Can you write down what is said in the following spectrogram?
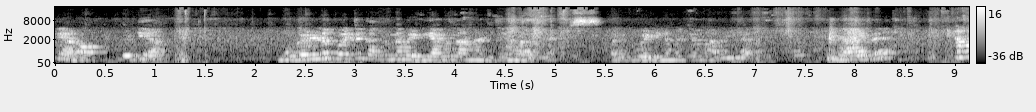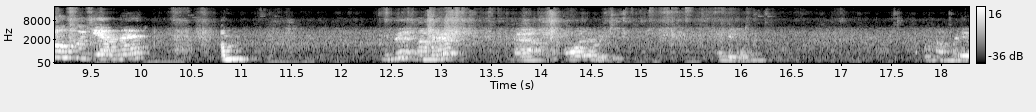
പൂക്കിട്ടാണോ വെടിയാ? മുകളിൽ പോയിട്ട് കത്തുന്ന വെടിയാണെന്നാണ് അഞ്ചന പറഞ്ഞത്. എനിക്ക് വെടിനെ പറ്റിയൊന്നും അറിയില്ല. അതായത്. ഇത് നമ്മുടെ ഓല വെടി. കണ്ടില്ലേ? അപ്പൊ നമ്മുടെ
